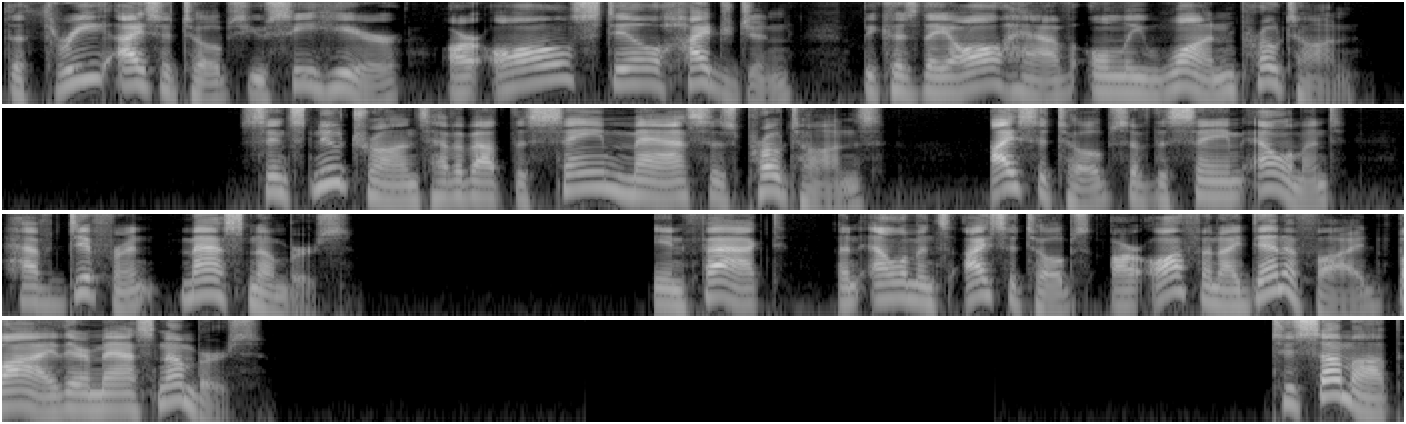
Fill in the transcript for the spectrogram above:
The three isotopes you see here are all still hydrogen because they all have only one proton. Since neutrons have about the same mass as protons, isotopes of the same element have different mass numbers. In fact, an element's isotopes are often identified by their mass numbers. To sum up,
